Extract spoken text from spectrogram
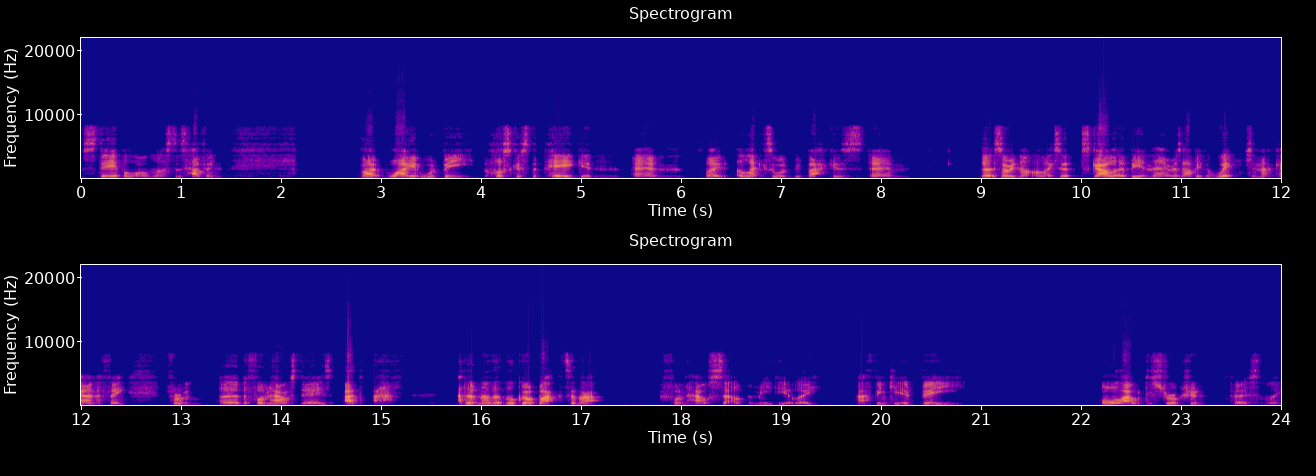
stable almost as having like Wyatt would be Huskus the pig, and um, like Alexa would be back as um, no, sorry, not Alexa. Scarlett would be in there as Abby the witch and that kind of thing from uh, the Funhouse days. I I don't know that they'll go back to that Funhouse setup immediately. I think it'd be all out destruction, personally.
